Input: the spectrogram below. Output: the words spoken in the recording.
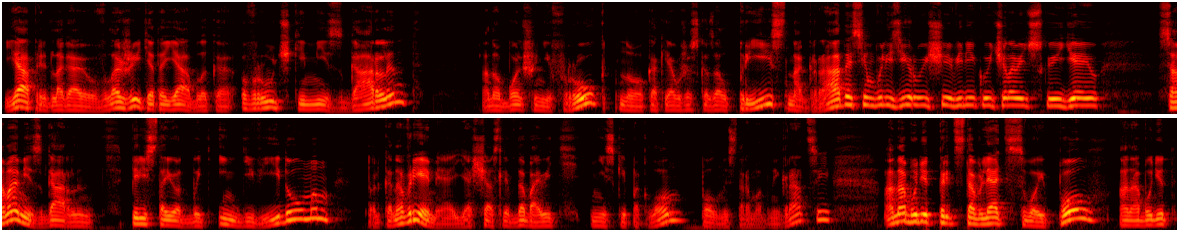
Я предлагаю вложить это яблоко в ручки мисс Гарленд. Оно больше не фрукт, но, как я уже сказал, приз, награда, символизирующая великую человеческую идею. Сама мисс Гарленд перестает быть индивидуумом, только на время, я счастлив добавить низкий поклон, полный старомодной грации. Она будет представлять свой пол, она будет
